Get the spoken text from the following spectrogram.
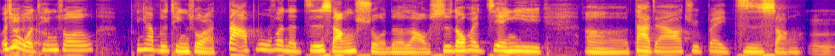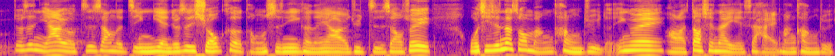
而且我听说，应该不是听说了，大部分的智商所的老师都会建议，呃，大家要去被智商，嗯，就是你要有智商的经验，就是修课同时你可能要有去智商。所以我其实那时候蛮抗拒的，因为好了，到现在也是还蛮抗拒。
